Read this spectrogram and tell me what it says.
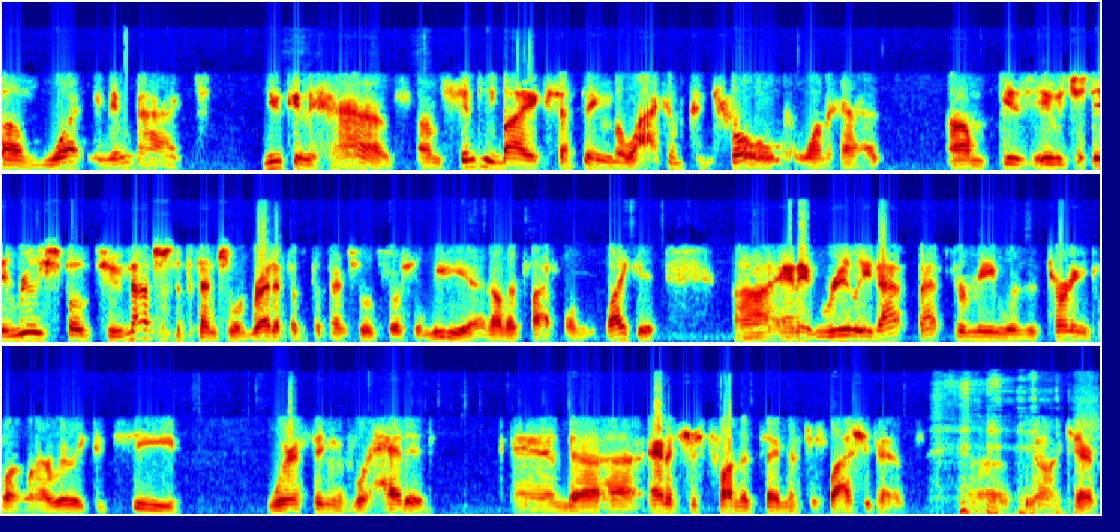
of what an impact you can have um, simply by accepting the lack of control that one has. Um, is it was just it really spoke to not just the potential of Reddit, but the potential of social media and other platforms like it. Uh, and it really that that for me was a turning point when I really could see where things were headed and uh, and it's just fun to say Mr. Splashy Pants. Uh, you know, I can't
